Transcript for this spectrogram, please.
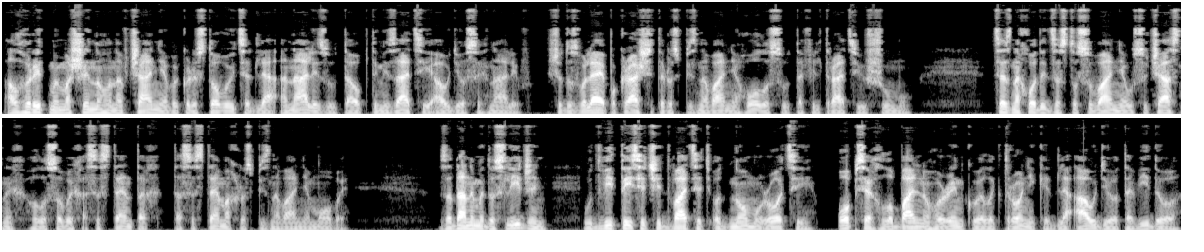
Алгоритми машинного навчання використовуються для аналізу та оптимізації аудіосигналів, що дозволяє покращити розпізнавання голосу та фільтрацію шуму. Це знаходить застосування у сучасних голосових асистентах та системах розпізнавання мови. За даними досліджень, у 2021 році Обсяг глобального ринку електроніки для аудіо та відео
